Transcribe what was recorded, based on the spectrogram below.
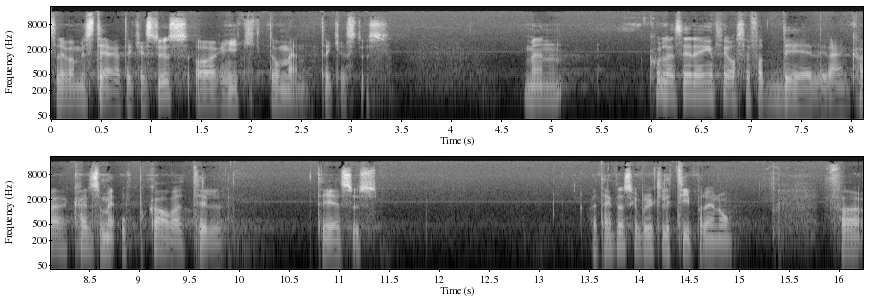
Så det var mysteriet til Kristus og rikdommen til Kristus. Men hvordan er det egentlig også fått del i den? Hva, hva er det som er oppgaven til, til Jesus? Og Jeg tenkte jeg skulle bruke litt tid på det nå. For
